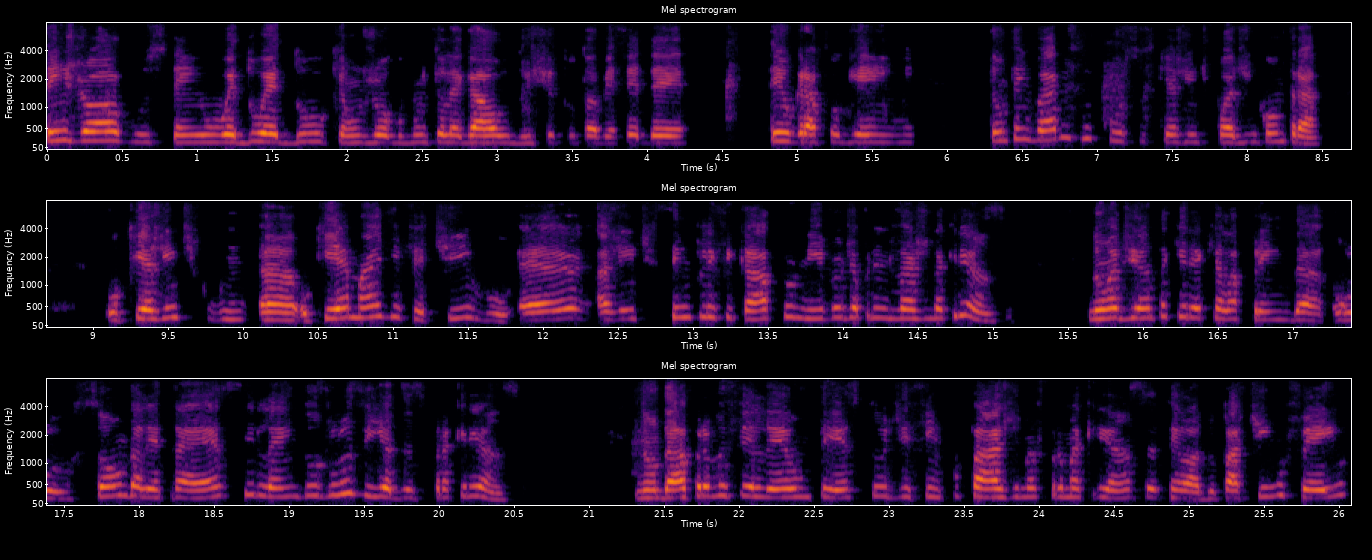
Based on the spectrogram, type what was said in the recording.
Tem jogos, tem o Edu Edu, que é um jogo muito legal do Instituto ABCD. Tem o Grafogame. Então, tem vários recursos que a gente pode encontrar. O que a gente, uh, o que é mais efetivo é a gente simplificar para o nível de aprendizagem da criança. Não adianta querer que ela aprenda o som da letra S lendo os Lusíadas para a criança. Não dá para você ler um texto de cinco páginas para uma criança, sei lá, do patinho feio,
